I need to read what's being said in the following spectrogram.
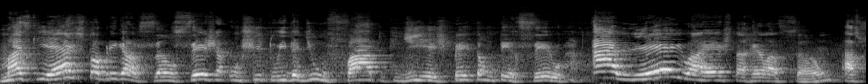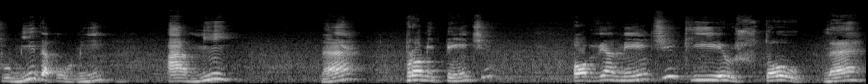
mas que esta obrigação seja constituída de um fato que diz respeito a um terceiro alheio a esta relação, assumida por mim, a mim, né, promitente, obviamente que eu estou, né,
